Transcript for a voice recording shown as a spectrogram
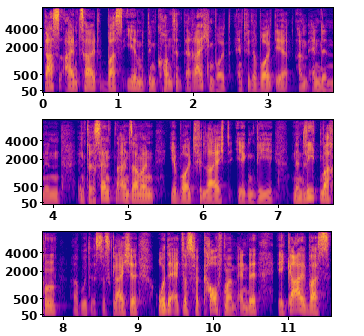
das einzahlt, was ihr mit dem Content erreichen wollt. Entweder wollt ihr am Ende einen Interessenten einsammeln, ihr wollt vielleicht irgendwie einen Lied machen, na gut, ist das gleiche, oder etwas verkaufen am Ende. Egal was,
